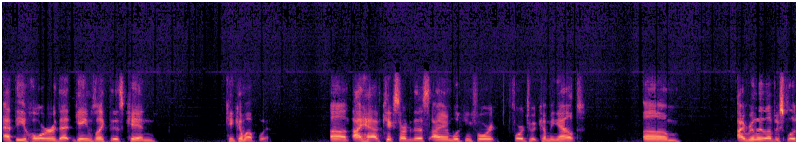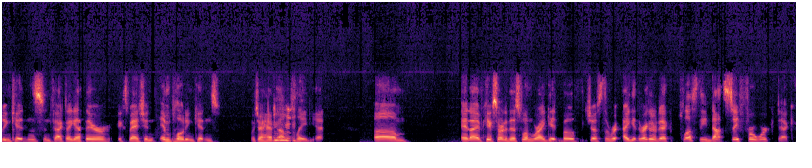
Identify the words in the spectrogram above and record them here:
at the horror that games like this can can come up with. Um, I have kickstarted this. I am looking forward forward to it coming out. Um, I really love Exploding Kittens. In fact, I got their expansion, Imploding Kittens, which I have not played yet. Um, and I've kickstarted this one where I get both just the re- I get the regular deck plus the not safe for work deck,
